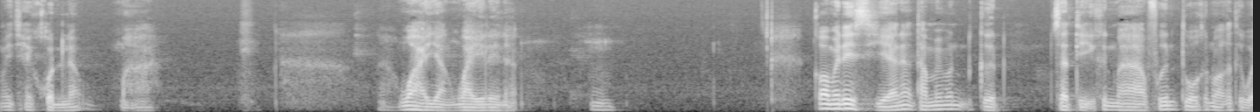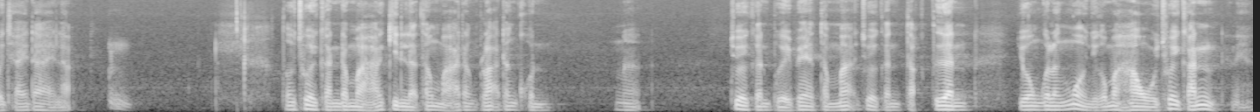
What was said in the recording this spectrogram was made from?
ไม่ใช่คนแล้วหมาไหว้อย่างไวเลยนะก็ไม่ได้เสียนะทำให้มันเกิดสติขึ้นมา ฟื้นตัวขึ้นมาก็ถือว่าใช้ได้ละ ต้องช่วยกันดำมาหากินละทั้งหมาทั้งพระทั้งคนนะช่วยกันเผยแพร่ธรรมะ ช่วยกันตักเตือน โยมกำลังง่วงอยู่ก็มาเห่าช่วยกันเนี่ย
